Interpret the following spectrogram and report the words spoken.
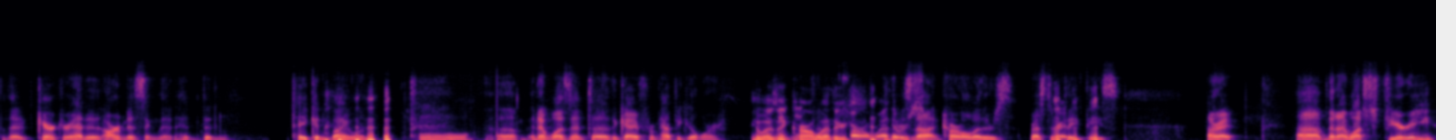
the character had an arm missing that had been taken by one. Ooh, um, and it wasn't uh, the guy from Happy Gilmore. it wasn't Carl from Weathers. Carl It was not Carl Weathers. Rest in Right. peace. All right. Um, then I watched Fury,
